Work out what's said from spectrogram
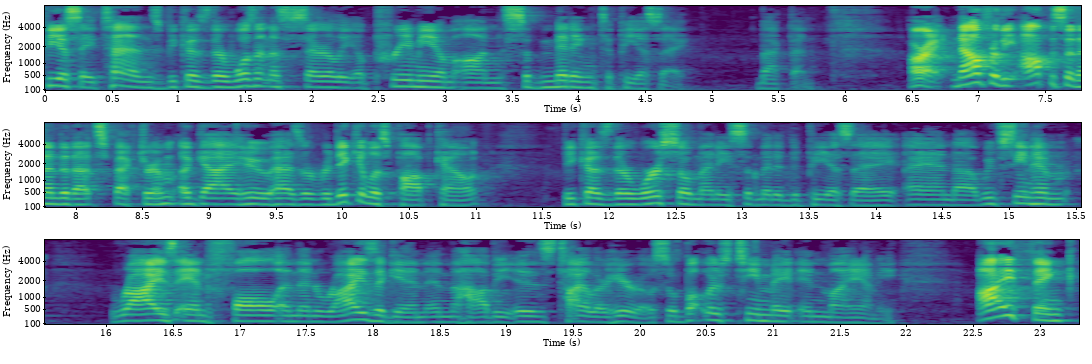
PSA 10s because there wasn't necessarily a premium on submitting to PSA back then. All right, now for the opposite end of that spectrum, a guy who has a ridiculous pop count because there were so many submitted to PSA, and uh, we've seen him rise and fall and then rise again in the hobby is Tyler Herro. So Butler's teammate in Miami. I think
